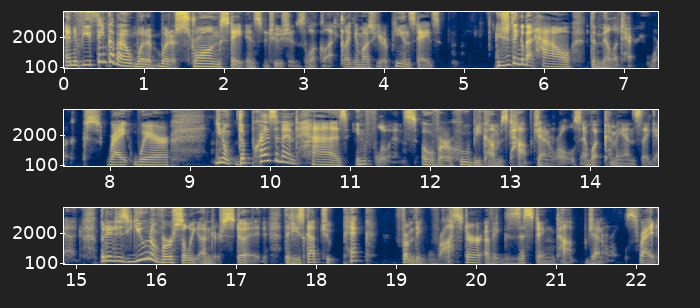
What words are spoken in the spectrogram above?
And if you think about what a what a strong state institutions look like, like in most European states, you should think about how the military works, right? Where you know, the president has influence over who becomes top generals and what commands they get. But it is universally understood that he's got to pick from the roster of existing top generals, right?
